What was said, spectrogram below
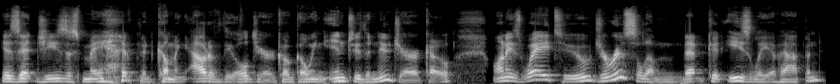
is that Jesus may have been coming out of the old Jericho, going into the new Jericho on his way to Jerusalem. That could easily have happened.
